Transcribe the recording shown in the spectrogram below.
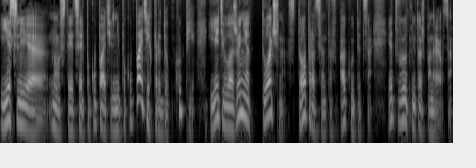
И если ну, стоит цель покупать или не покупать их продукт, купи. И эти вложения точно, сто процентов окупятся. Этот вывод мне тоже понравился.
